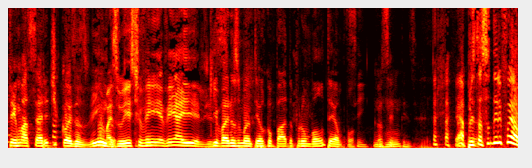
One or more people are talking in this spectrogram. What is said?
tem uma série de coisas vindo Mas o Istio vem, vem aí, ele diz. que vai nos manter ocupado por um bom tempo. Sim, com Uhum. certeza. É, a apresentação dele foi a,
